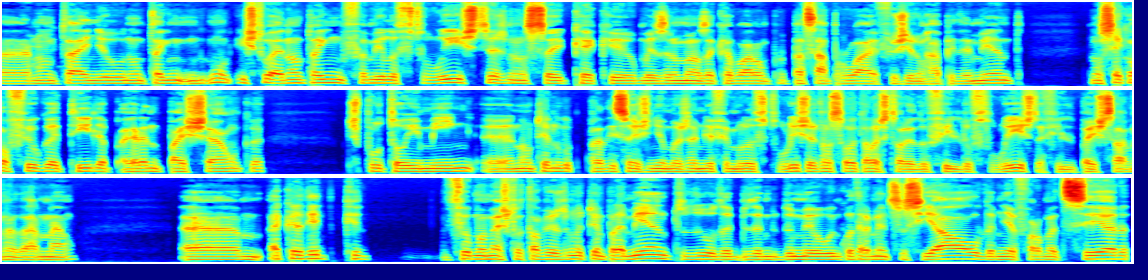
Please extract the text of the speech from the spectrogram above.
uh, não tenho, não tenho, isto é, não tenho família futebolistas, não sei o que é que os meus irmãos acabaram por passar por lá e fugiram rapidamente, não sei qual foi o gatilho, a grande paixão que disputou em mim, uh, não tendo tradições nenhumas na minha família de futebolistas, não sou aquela história do filho do futebolista, filho de peixe sabe nadar, não. acredito que foi uma mescla talvez do meu temperamento, do, do, do meu enquadramento social, da minha forma de ser,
